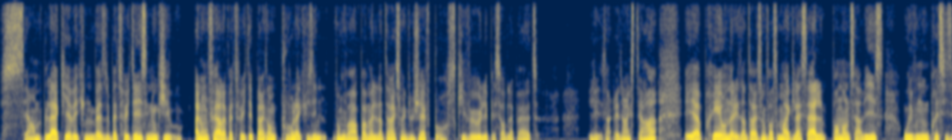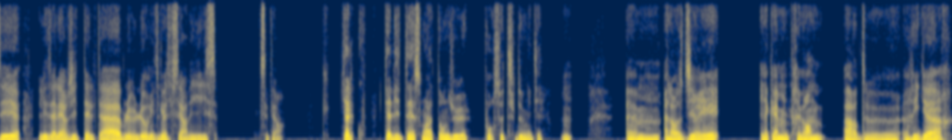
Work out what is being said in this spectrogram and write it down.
C'est un plat qui est avec une base de pâte feuilletée et c'est nous qui allons faire la pâte feuilletée par exemple pour la cuisine. Donc on va avoir pas mal d'interactions avec le chef pour ce qu'il veut, l'épaisseur de la pâte, les ingrédients, etc. Et après, on a les interactions forcément avec la salle pendant le service, où ils vont nous préciser les allergies de telle table, le risque du service, etc. Quelles qualités sont attendues pour ce type de métier? Mmh. Alors, je dirais, il y a quand même une très grande part de rigueur,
